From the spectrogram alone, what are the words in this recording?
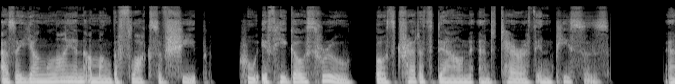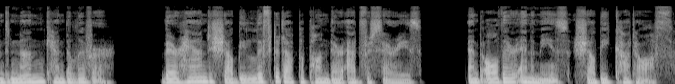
as a young lion among the flocks of sheep, who if he go through, both treadeth down and teareth in pieces, and none can deliver. Their hand shall be lifted up upon their adversaries and all their enemies shall be cut off.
